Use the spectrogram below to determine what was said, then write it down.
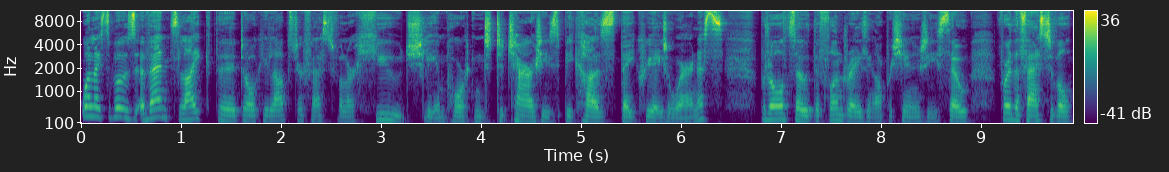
Well, I suppose events like the Dalkey Lobster Festival are hugely important to charities because they create awareness, but also the fundraising opportunity. So for the festival,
